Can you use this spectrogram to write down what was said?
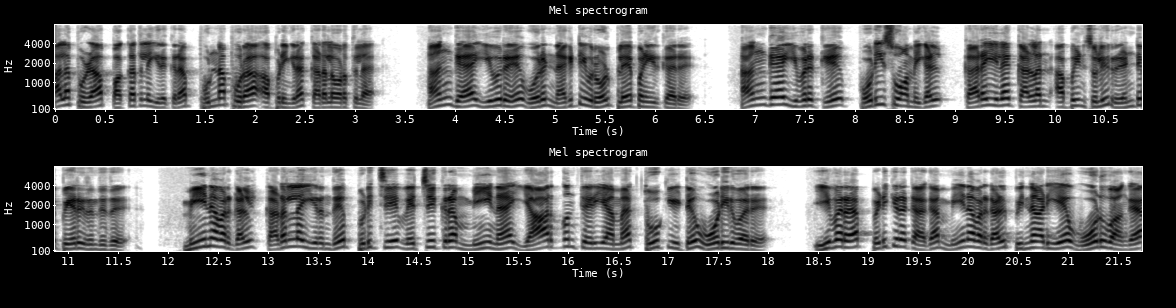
ஆலப்புழா பக்கத்தில் இருக்கிற புன்னப்புறா அப்படிங்கிற கடலோரத்தில். அங்கே இவர் ஒரு நெகட்டிவ் ரோல் ப்ளே பண்ணியிருக்காரு. அங்கே இவருக்கு பொடி சுவாமிகள் கரையில கள்ளன் அப்படின்னு சொல்லி ரெண்டு பேர் இருந்தது. மீனவர்கள் கடல்ல இருந்து பிடிச்சு வச்சுக்கிற மீனை யாருக்கும் தெரியாம தூக்கிட்டு ஓடிடுவாரு. இவரை பிடிக்கிறதுக்காக மீனவர்கள் பின்னாடியே ஓடுவாங்க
